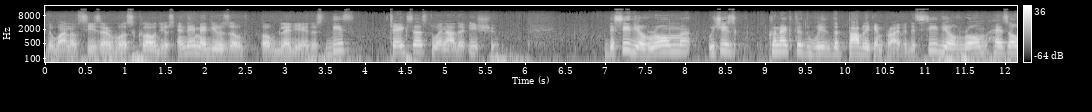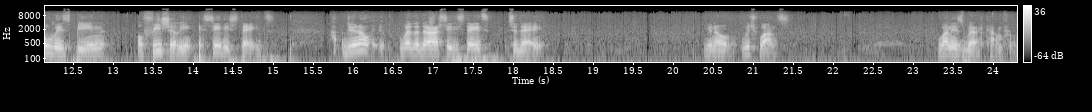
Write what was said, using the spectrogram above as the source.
the one of Caesar was Clodius. And they made use of, of gladiators. This takes us to another issue. The city of Rome, which is connected with the public and private, the city of Rome has always been officially a city state. Do you know whether there are city states today? You know, which ones? One is where I come from.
